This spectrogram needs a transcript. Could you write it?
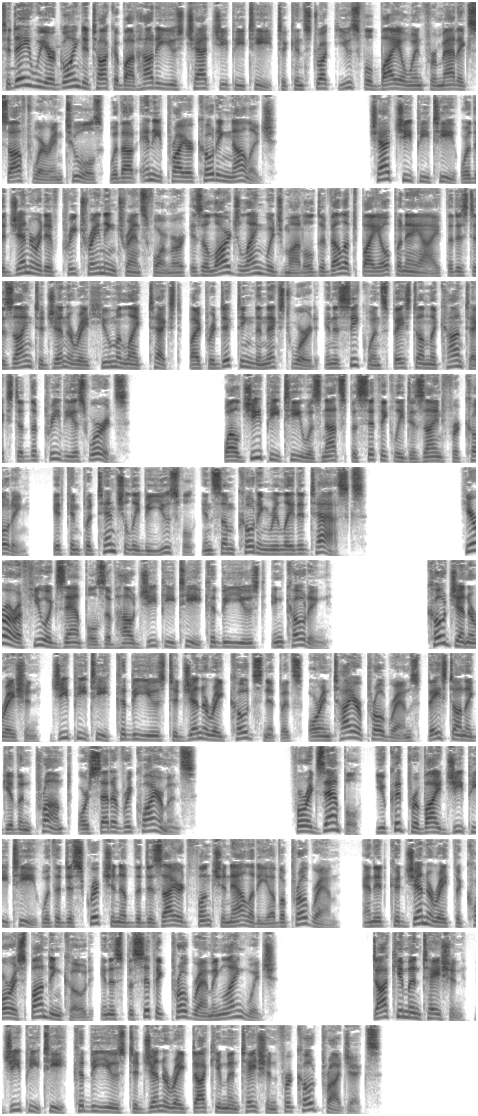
Today we are going to talk about how to use ChatGPT to construct useful bioinformatics software and tools without any prior coding knowledge. ChatGPT or the Generative Pre-training Transformer is a large language model developed by OpenAI that is designed to generate human-like text by predicting the next word in a sequence based on the context of the previous words. While GPT was not specifically designed for coding, it can potentially be useful in some coding-related tasks. Here are a few examples of how GPT could be used in coding. Code generation GPT could be used to generate code snippets or entire programs based on a given prompt or set of requirements. For example, you could provide GPT with a description of the desired functionality of a program, and it could generate the corresponding code in a specific programming language. Documentation GPT could be used to generate documentation for code projects.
